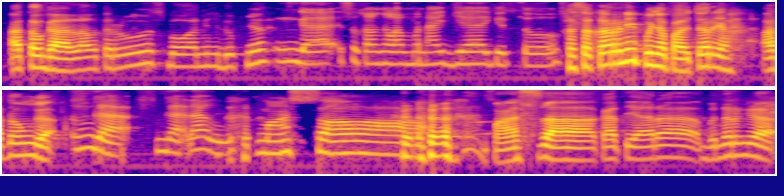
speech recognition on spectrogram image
atau galau terus bawaan hidupnya. Enggak, suka ngelamun aja gitu. Kesekar nih punya pacar ya atau enggak? Enggak, enggak tahu. Masa? Masa Kak Tiara bener enggak?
